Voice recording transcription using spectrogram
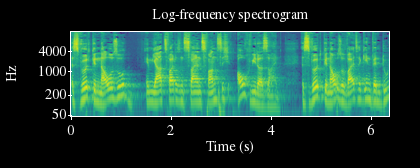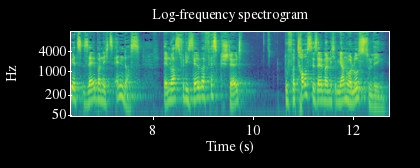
es wird genauso im Jahr 2022 auch wieder sein. Es wird genauso weitergehen, wenn du jetzt selber nichts änderst. Denn du hast für dich selber festgestellt, Du vertraust dir selber nicht im Januar loszulegen.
